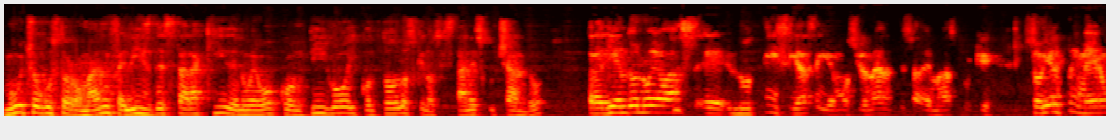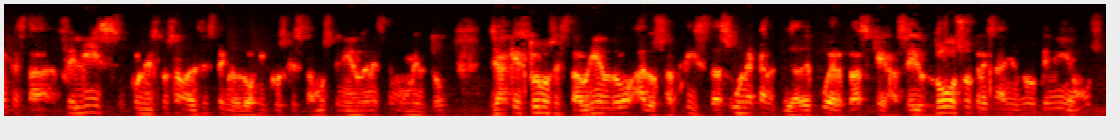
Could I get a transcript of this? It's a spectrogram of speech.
Mucho gusto, Román. Feliz de estar aquí de nuevo contigo y con todos los que nos están escuchando, trayendo nuevas eh, noticias y emocionantes además, porque soy el primero que está feliz con estos avances tecnológicos que estamos teniendo en este momento, ya que esto nos está abriendo a los artistas una cantidad de puertas que hace dos o tres años no teníamos.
